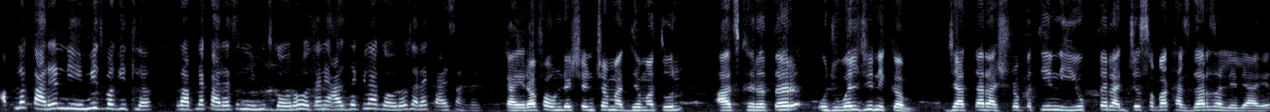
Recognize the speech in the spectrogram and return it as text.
आपलं कार्य नेहमीच बघितलं तर आपल्या कार्याचा नेहमीच गौरव होता आणि आज देखील हा गौरव झालाय. काय सांगाल? कायरा फाउंडेशनच्या माध्यमातून आज खरं तर उज्ज्वलजी निकम जे आता राष्ट्रपती नियुक्त राज्यसभा खासदार झालेले आहेत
